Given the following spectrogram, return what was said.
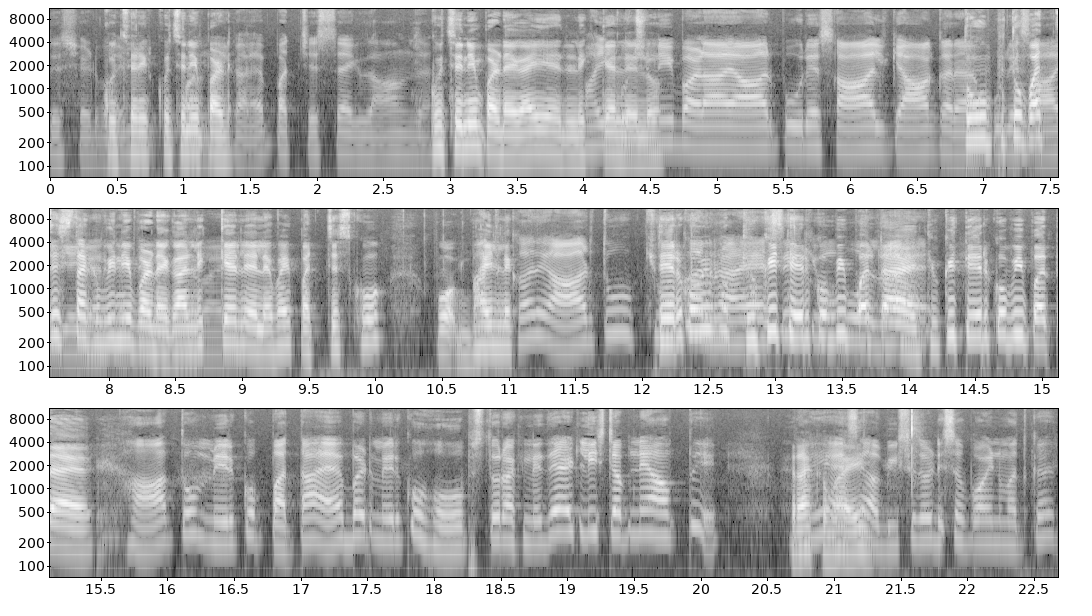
दिस शिट कुछ नहीं- कुछ नहीं पढ़- है पच्चीस से एग्ज़ाम्स है। कुछ नहीं पढ़ेगा ये लिख के ले कुछ लो। नहीं पढ़ा यार पूरे साल क्या करा तू तू पच्चीस तक भी नहीं पढ़ेगा लिख के ले ले भाई पच्चीस को। वो- भाई लिख कर यार तू क्यों तेरे को भी क्योंकि तेरे को भी पता है क्योंकि तेरे को भी पता है। हाँ तो मेरे को पता है बट मेरे को होप्स तो रखने दे एटलीस्ट अपने आप पे। रख भाई भाई। अभी से तो डिसअपॉइंट मत कर।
